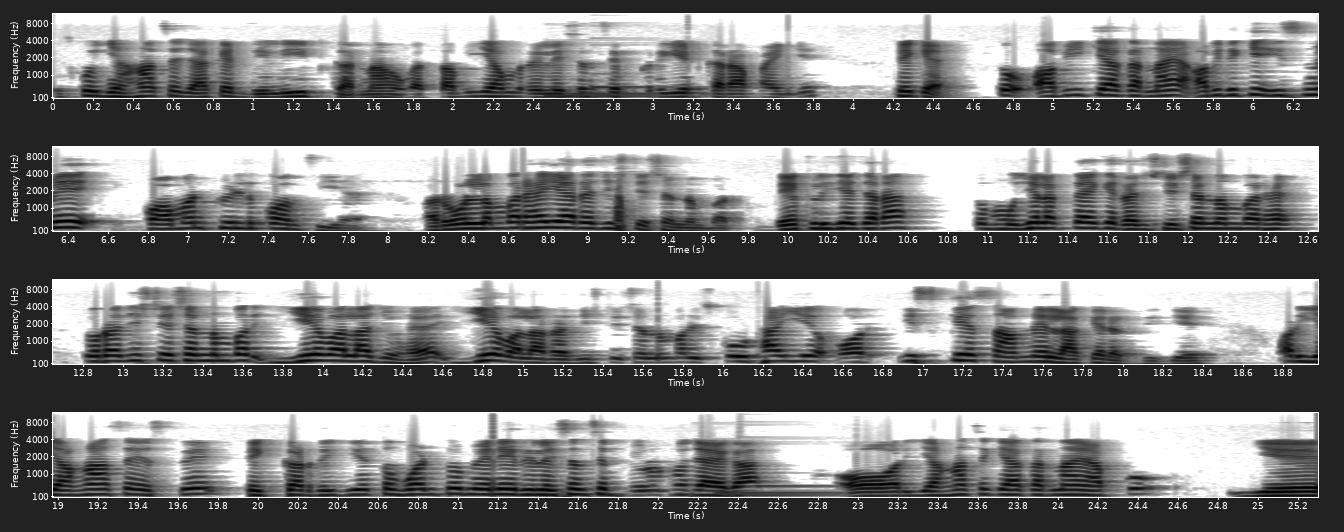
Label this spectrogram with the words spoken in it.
इसको यहाँ से जाके डिलीट करना होगा, तभी हम रिलेशनशिप क्रिएट करा पाएँगे, ठीक है? तो अभी क्या करना है? अभी देखिए, इसमें कॉमन फ़ील्ड कौन सी है? रोल नंबर है या रजिस्ट्रेशन नंबर देख लीजिए जरा तो मुझे लगता है कि रजिस्ट्रेशन नंबर है। तो रजिस्ट्रेशन नंबर ये वाला जो है, ये वाला रजिस्ट्रेशन नंबर इसको उठाइए और इसके सामने लाके रख दीजिए। और यहाँ से इस पे टिक कर दीजिए। तो one to many relationship build हो जाएगा। और यहाँ से क्या करना है आपको? ये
